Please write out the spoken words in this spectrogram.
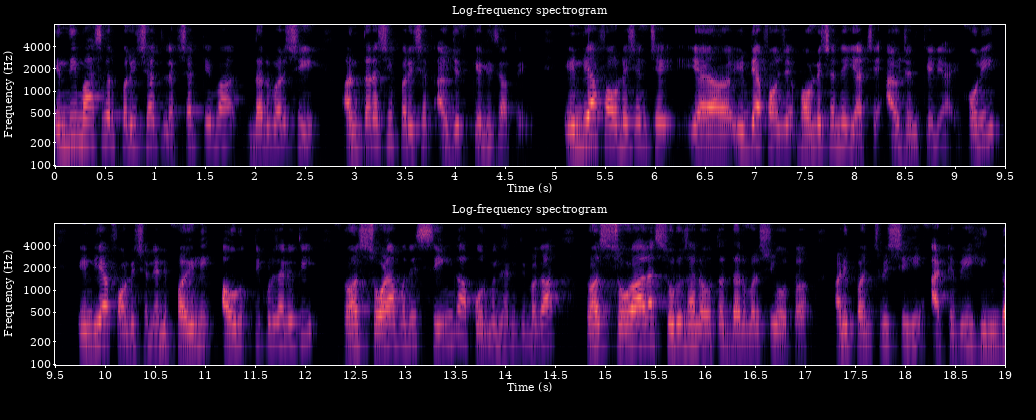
हिंदी महासागर परिषद लक्षात ठेवा दरवर्षी आंतरराष्ट्रीय परिषद आयोजित केली जाते. इंडिया फाउंडेशनचे इंडिया फाउंडेशनने याचे आयोजन केले आहे. कोणी? India foundation. आणि पहिली आवृत्ती कुठे झाली होती? दोन हजार सोळामध्ये सिंगापूरमध्ये झाली होती. बघा दोन हजार सोळाला सुरू झालं होतं दरवर्षी होतं आणि पंचवीसशे ही आठवी हिंद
